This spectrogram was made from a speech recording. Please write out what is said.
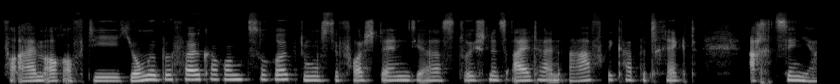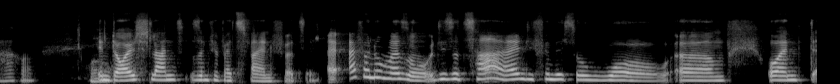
vor allem auch auf die junge Bevölkerung zurück. Du musst dir vorstellen, das Durchschnittsalter in Afrika beträgt 18 Jahre. Wow. In Deutschland sind wir bei 42. Einfach nur mal so. Diese Zahlen, die finde ich so wow. Ähm, und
